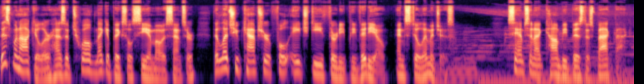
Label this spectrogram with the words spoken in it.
this monocular has a 12-megapixel CMOS sensor that lets you capture full HD 30p video and still images. Samsonite Combi Business Backpack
